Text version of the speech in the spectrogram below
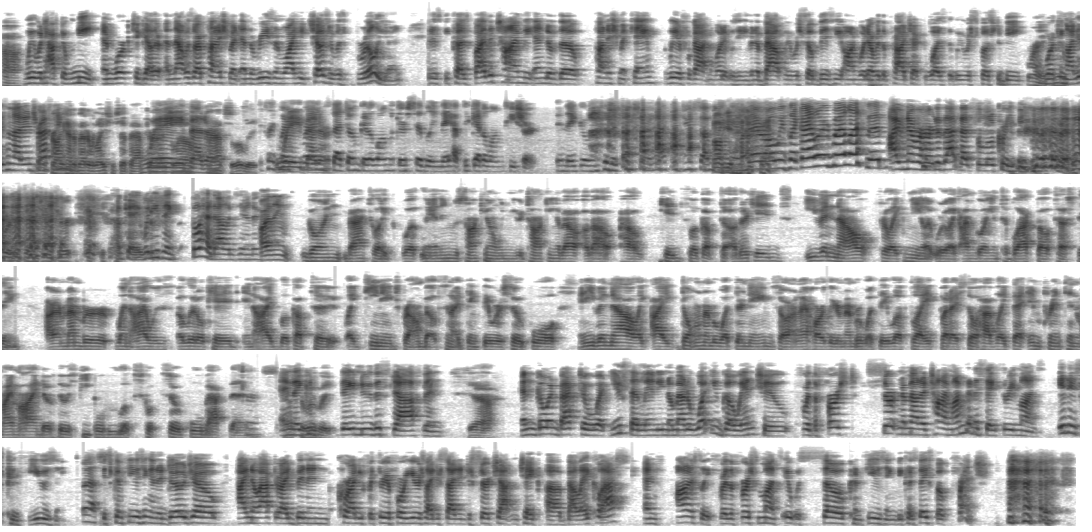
Uh, We would have to meet and work together, and that was our punishment. And the reason why he chose it was brilliant. Is because by the time the end of the punishment came, we had forgotten what it was even about. We were so busy on whatever the project was that we were supposed to be Right. working You- on. Isn't that We interesting? probably had a better relationship after Way as well. better. Absolutely. It's like Way my friends better. that don't get along with their sibling. They have to get along T-shirt, and they go into the T-shirt and have to do something. Oh, yeah. And they're always like, "I learned my lesson." I've never heard of that. That's a little creepy. Wear the same t-shirt. okay, what do you think? Go ahead, Alexander. I think going back to like what Landon was talking about when you were talking about about how kids look up to other kids. Even now, for like me, like we're like I'm going into black belt testing. I remember when I was a little kid and I'd look up to like teenage brown belts and I think they were so cool. And even now, like I don't remember what their names are and I hardly remember what they looked like, but I still have like that imprint in my mind of those people who looked so, so cool back then. and they could, they knew the stuff and Yeah. And going back to what you said, Landy, no matter what you go into for the first certain amount of time, I'm going to say three months, it is confusing. Yes. It's confusing in a dojo. I know after I'd been in karate for three or four years, I decided to search out and take a ballet class. And honestly, for the first months, it was so confusing because they spoke French.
